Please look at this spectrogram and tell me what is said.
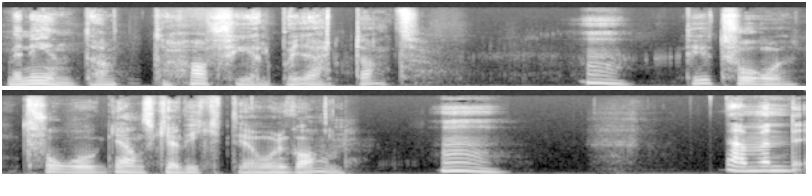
Men inte att ha fel på hjärtat. Mm. Det är två, två ganska viktiga organ. Mm. Ja, men det,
